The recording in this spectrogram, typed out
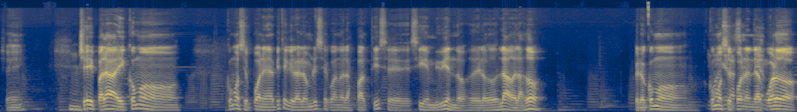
Sí. Mm. Che, y pará, ¿y cómo, cómo se pone? ¿Viste que las lombrices cuando las partís se siguen viviendo de los dos lados, las dos? Pero ¿cómo, cómo se ponen de acuerdo?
